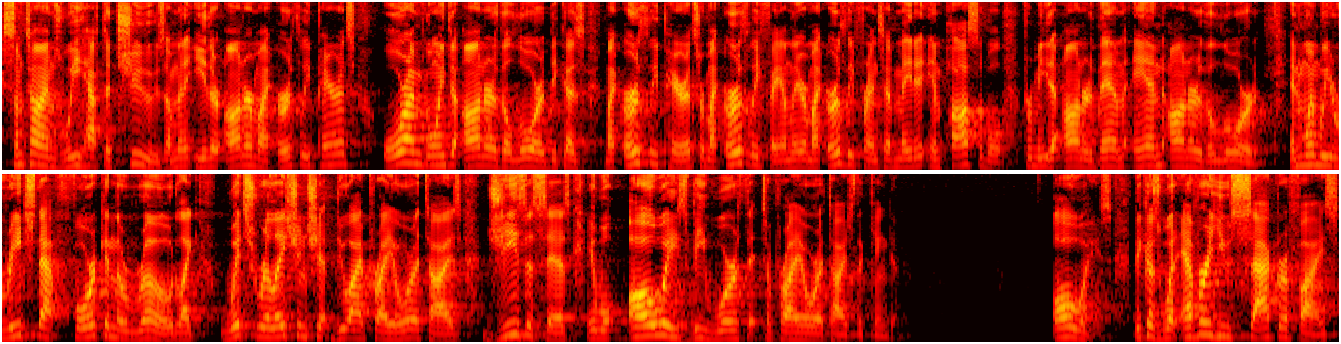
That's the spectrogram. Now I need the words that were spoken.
Sometimes we have to choose. I'm going to either honor my earthly parents or I'm going to honor the Lord because my earthly parents or my earthly family or my earthly friends have made it impossible for me to honor them and honor the Lord. And when we reach that fork in the road, like which relationship do I prioritize? Jesus says it will always be worth it to prioritize the kingdom. Always. Because whatever you sacrifice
